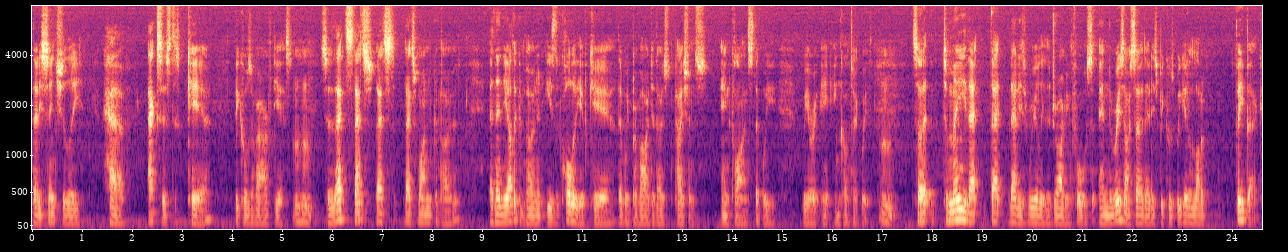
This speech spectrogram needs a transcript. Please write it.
that essentially have access to care because of RFDS. Mm-hmm. So that's that's that's that's one component, and then the other component is the quality of care that we provide to those patients and clients that we we are in contact with. Mm. So that, to me, that that that is really the driving force, and the reason I say that is because we get a lot of feedback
